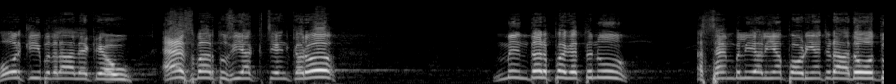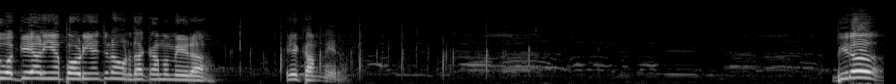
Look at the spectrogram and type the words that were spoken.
ਹੋਰ ਕੀ ਬਦਲਾ ਲੈ ਕੇ ਆਊ? ਇਸ ਵਾਰ ਤੁਸੀਂ ਅੱਖ ਚੇਂਜ ਕਰੋ। ਮਹਿੰਦਰ ਭਗਤ ਨੂੰ ਅਸੈਂਬਲੀ ਵਾਲੀਆਂ ਪੌੜੀਆਂ ਚੜਾ ਦਿਓ, ਉਦੋਂ ਅੱਗੇ ਵਾਲੀਆਂ ਪੌੜੀਆਂ ਚੜਾਉਣ ਦਾ ਕੰਮ ਮੇਰਾ। ਇਹ ਕੰਮ ਮੇਰਾ। ਵੀਰੋ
